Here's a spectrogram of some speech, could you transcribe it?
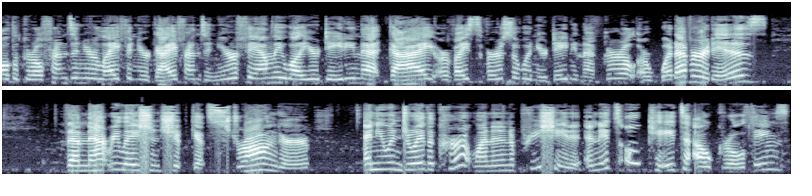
all the girlfriends in your life and your guy friends and your family while you're dating that guy, or vice versa when you're dating that girl, or whatever it is, then that relationship gets stronger and you enjoy the current one and appreciate it. And it's okay to outgrow things.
